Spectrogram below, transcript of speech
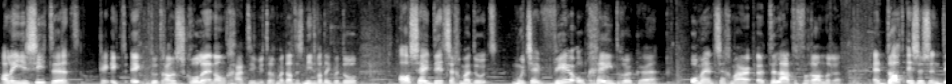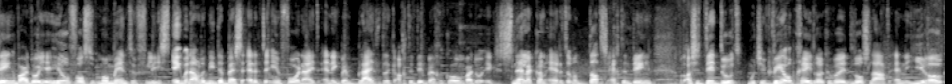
Alleen je ziet het, Kijk, ik, ik doe trouwens scrollen en dan gaat hij weer terug. Maar dat is niet wat ik bedoel. Als jij dit zeg maar doet, moet jij weer op G drukken om het zeg maar uh, te laten veranderen. En dat is dus een ding waardoor je heel veel momentum verliest. Ik ben namelijk niet de beste editor in Fortnite en ik ben blij dat ik achter dit ben gekomen waardoor ik sneller kan editen, want dat is echt een ding. Want als je dit doet, moet je weer op G drukken, wil je het loslaten en hier ook.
